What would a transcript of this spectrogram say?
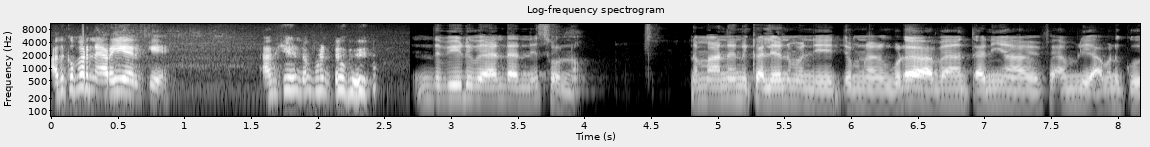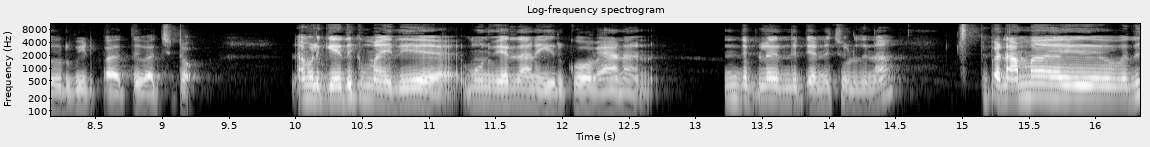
அதுக்கப்புறம் நிறைய இருக்கே. அதுக்கு என்ன பண்றது? இந்த வீடு வேண்டான்னு சொன்னோம் நம்ம அண்ணனுக்கு கல்யாணம் பண்ணிட்டோம்னாலும் கூட அவன் தனியாக அவன் ஃபேமிலி அவனுக்கு ஒரு வீடு பார்த்து வச்சுட்டோம். நம்மளுக்கு எதுக்குமா இது? மூணு பேர் தானே இருக்கோம் வேணான்னு இந்த பிள்ளை இருந்துட்டு என்ன சொல்லுதுன்னா இப்போ நம்ம வந்து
